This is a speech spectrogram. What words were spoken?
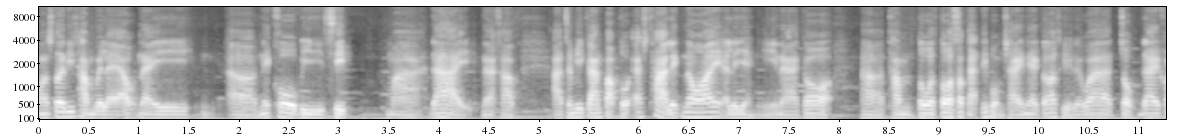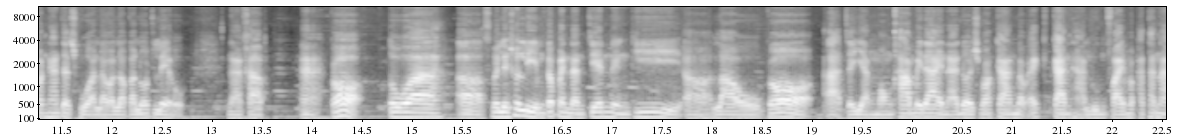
มอนสเตอร์ที่ทำไว้แล้วในเนโค B10 มาได้นะครับ อาจจะมีการปรับตัวแอสตาเล็กน้อยอะไรอย่างนี้นะ ก็ทำตัวตัวสแตทที่ผมใช้เนี่ย ก็ถือได้ว่าจบได้ค่อนข้างจะชัวร์แล้วเราก็รวดเร็วนะครับอ่าก็ตัวเอ่อ Spiritual Rim ก็เป็นดันเจี้ยนหนึ่งที่เราก็อาจจะยังมองข้ามไม่ได้นะ โดยเฉพาะการแบบการหาลูนไฟมาพัฒนา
